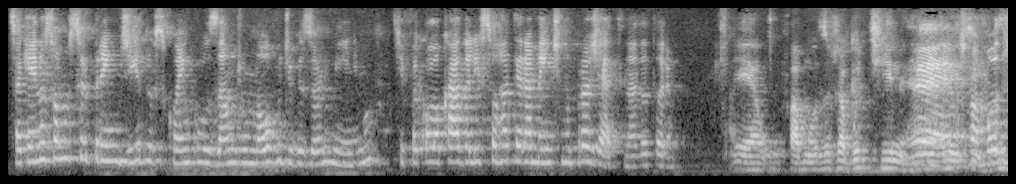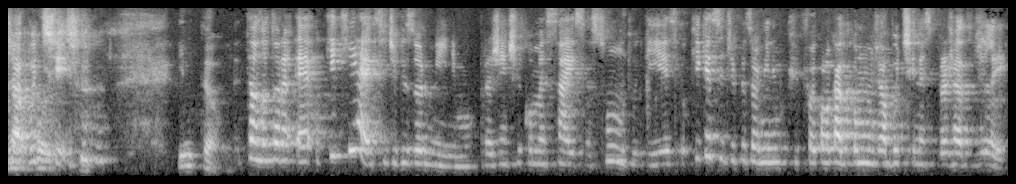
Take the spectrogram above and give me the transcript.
Só que aí nós fomos surpreendidos com a inclusão de um novo divisor mínimo, que foi colocado ali sorrateiramente no projeto, né, doutora? É, o famoso jabuti, né? É, o famoso jabuti. jabuti. Então. Então, doutora, é, o que, que é esse divisor mínimo? Para a gente começar esse assunto, e esse, o que, que é esse divisor mínimo que foi colocado como um jabuti nesse projeto de lei?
